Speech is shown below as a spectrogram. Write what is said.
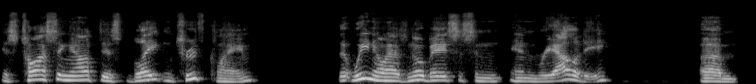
is tossing out this blatant truth claim that we know has no basis in, in reality. Um,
